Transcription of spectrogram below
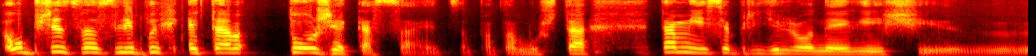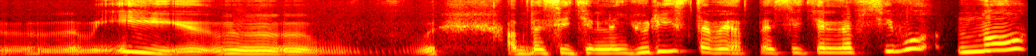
общество слепых это тоже касается, потому что там есть определенные вещи и относительно юристов, и относительно всего, но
